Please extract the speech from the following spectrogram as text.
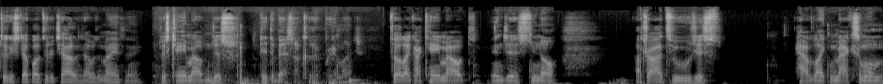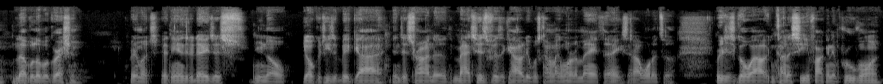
took a step up to the challenge. That was the main thing. Just came out and just did the best I could, pretty much. Felt like I came out and just, you know, I tried to just have like maximum level of aggression, pretty much. At the end of the day, just, you know, Jokic, he's a big guy, and just trying to match his physicality was kind of like one of the main things that I wanted to really just go out and kind of see if I can improve on,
